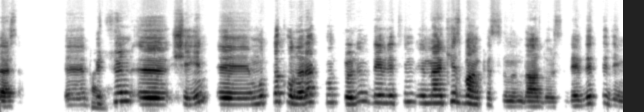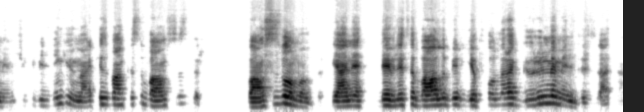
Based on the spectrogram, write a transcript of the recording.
dersen. E, bütün e, şeyin e, mutlak olarak kontrolün devletin e, Merkez Bankası'nın daha doğrusu devlet de demeyeyim. Çünkü bildiğin gibi Merkez Bankası bağımsızdır. Bağımsız olmalıdır. Yani devlete bağlı bir yapı olarak görülmemelidir zaten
